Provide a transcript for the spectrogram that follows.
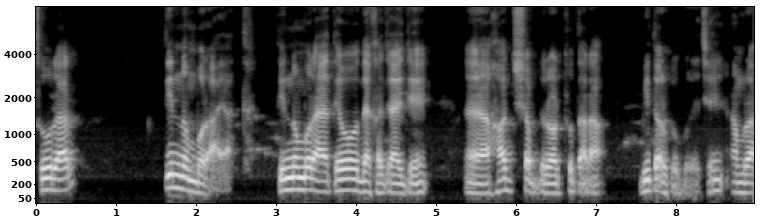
সুরার তিন নম্বর আয়াত। তিন নম্বর আয়াতেও দেখা যায় যে হজ শব্দের অর্থ তারা বিতর্ক করেছে। আমরা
